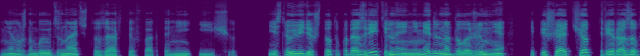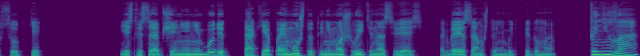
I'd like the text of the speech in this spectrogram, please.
Мне нужно будет знать, что за артефакт они ищут. Если увидишь что-то подозрительное, немедленно доложи мне и пиши отчет три раза в сутки. Если сообщения не будет, так я пойму, что ты не можешь выйти на связь. Тогда я сам что-нибудь придумаю». «Поняла»,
